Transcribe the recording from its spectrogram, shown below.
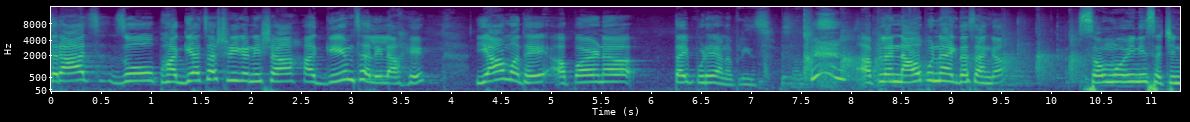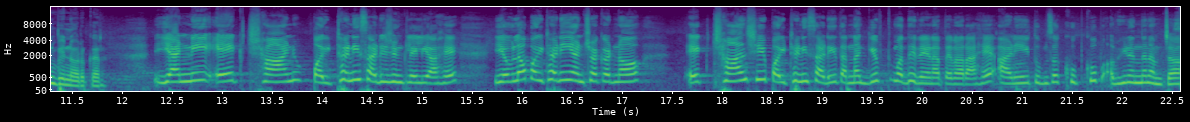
तर आज जो भाग्याचा श्री गणेशा हा गेम झालेला आहे यामध्ये आपण ताई पुढे या ना प्लीज. आपलं नाव पुन्हा एकदा सांगा. सौ मोहिनी सचिन बिनोरकर. यांनी एक छान पैठणी साडी जिंकलेली आहे. येवला पैठणी यांच्याकडनं एक छानशी पैठणी साडी त्यांना गिफ्टमध्ये देण्यात येणार आहे आणि तुमचं खूप खूप अभिनंदन आमच्या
